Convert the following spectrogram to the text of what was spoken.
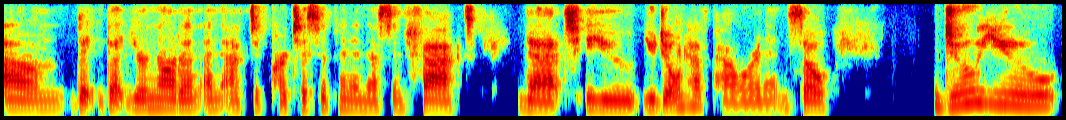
um, that, that you're not an, an active participant in this. In fact that you you don't have power in it. And so do you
